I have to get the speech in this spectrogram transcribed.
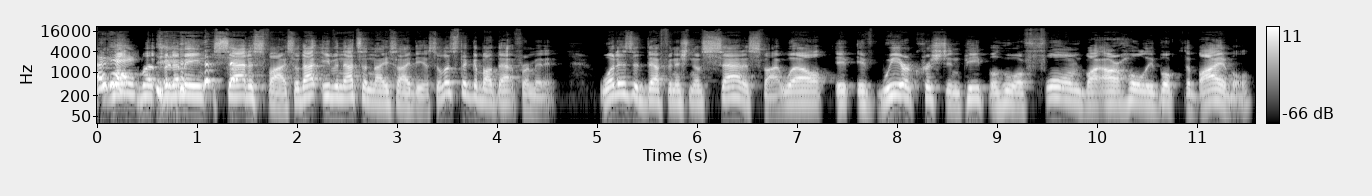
okay, well, but, but I mean, satisfy. So that even that's a nice idea. So let's think about that for a minute. What is the definition of satisfy? Well, if, if we are Christian people who are formed by our holy book, the Bible,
